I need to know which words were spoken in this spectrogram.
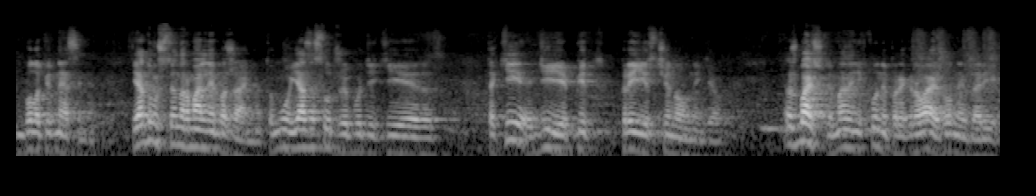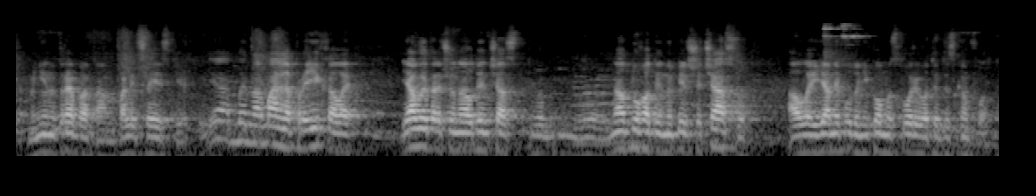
було піднесення. Я думаю, що це нормальне бажання. Тому я засуджую будь-які такі дії під приїзд чиновників. Ви ж бачите, мене ніхто не перекриває жодних доріг. Мені не треба там поліцейських. Я, ми нормально приїхали. Я витрачу на один час, на одну годину більше часу, але я не буду нікому створювати дискомфорт.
